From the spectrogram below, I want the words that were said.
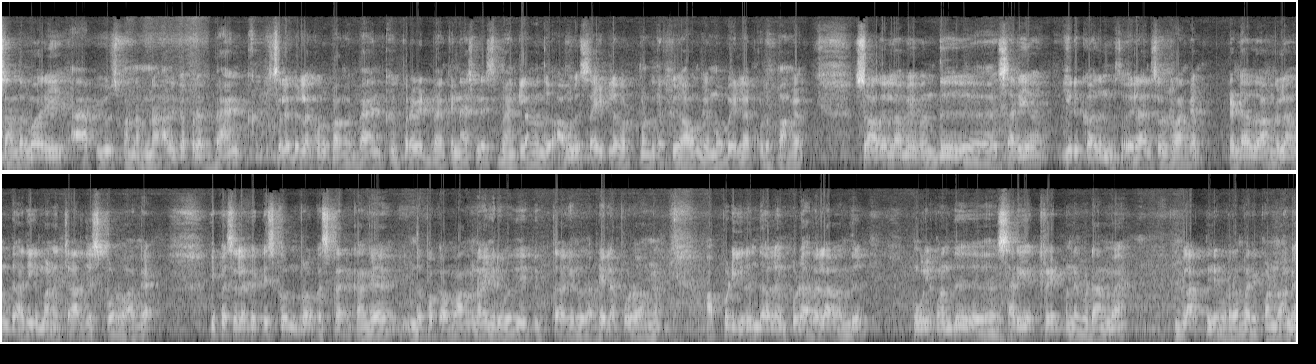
ஸோ அந்த மாதிரி ஆப் யூஸ் பண்ணோம்னா அதுக்கப்புறம் பேங்க் சில பேர்லாம் கொடுப்பாங்க. பேங்க் ப்ரைவேட் பேங்க் நேஷனலைஸ் பேங்க்லாம் வந்து அவங்க சைட்டில் ஒர்க் பண்ணுறதுக்கு அவங்க மொபைல் ஆப் கொடுப்பாங்க. ஸோ அதெல்லாமே வந்து சரியாக இருக்காதுன்னு எல்லாரும் சொல்கிறாங்க ரெண்டாவது அவங்கெல்லாம் வந்து அதிகமான சார்ஜஸ் போடுவாங்க. இப்போ சில பேர் டிஸ்கவுண்ட் ப்ரோக்கர்ஸ் தான் இருக்காங்க. இந்த பக்கம் வாங்கினா இருபது வித்தா இருபது அப்படியெல்லாம் போடுவாங்க. அப்படி இருந்தாலும் கூட அதெல்லாம் வந்து உங்களுக்கு வந்து சரியாக ட்ரேட் பண்ண விடாமல் பிளாக் பண்ணி விடுற மாதிரி பண்ணுவாங்க.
